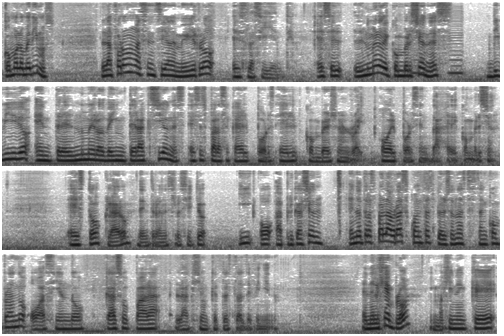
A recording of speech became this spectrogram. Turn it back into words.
¿Cómo lo medimos? La forma más sencilla de medirlo es la siguiente. Es el, número de conversiones dividido entre el número de interacciones. Eso es para sacar el, el conversion rate o el porcentaje de conversión. Esto, claro, dentro de nuestro sitio y o aplicación. En otras palabras, cuántas personas te están comprando o haciendo caso para la acción que tú estás definiendo. En el ejemplo, imaginen que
